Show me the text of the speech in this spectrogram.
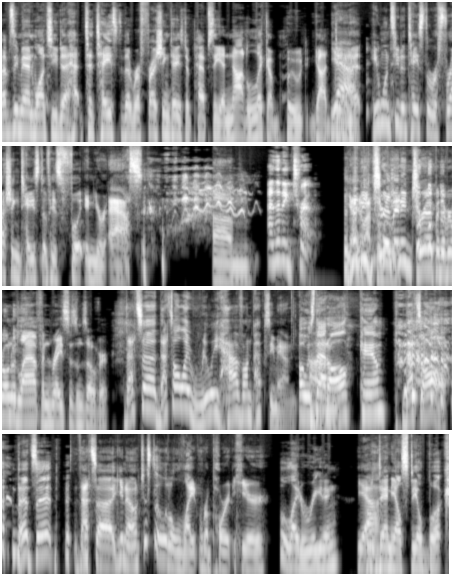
Pepsi Man wants you to ha- to taste the refreshing taste of Pepsi and not lick a boot. God damn it. he wants you to taste the refreshing taste of his foot in your ass. um, and then he'd trip. yeah, no, he'd tri- absolutely. then he'd trip and everyone would laugh and racism's over. that's uh, that's all I really have on Pepsi Man. Oh, is that Um, all, Cam? That's all. That's it. that's uh, you know, just a little light report here. Light reading. Yeah, Little Danielle Steel book.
